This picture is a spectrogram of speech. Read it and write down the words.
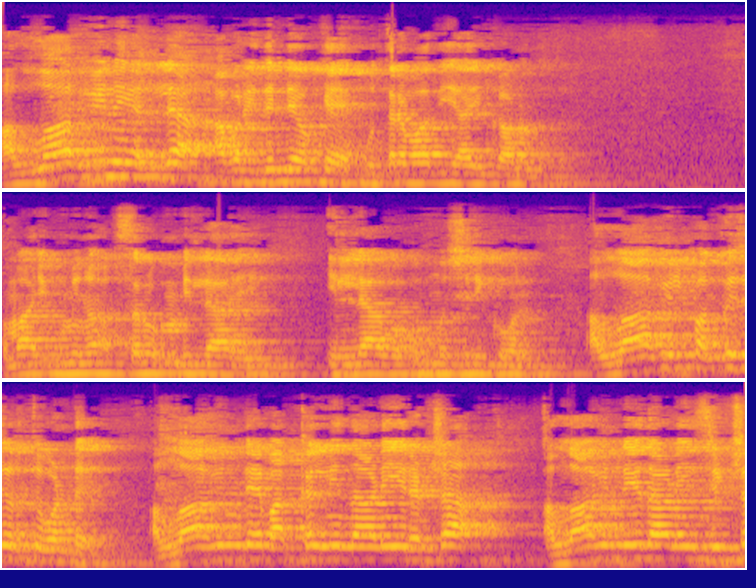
അള്ളാഹുവിനെയല്ല അവർ ഇതിന്റെയൊക്കെ ഉത്തരവാദിയായി കാണുന്നത്. അള്ളാഹുവിൽ പങ്കു ചേർത്തുകൊണ്ട് അള്ളാഹുവിന്റെ പക്കൽ നിന്നാണ് ഈ രക്ഷ അള്ളാഹുവിന്റെതാണ് ഈ ശിക്ഷ.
